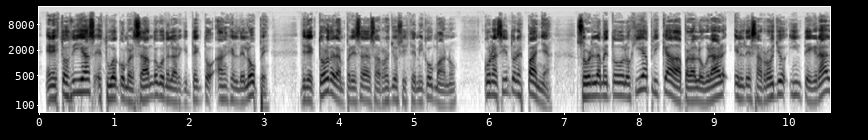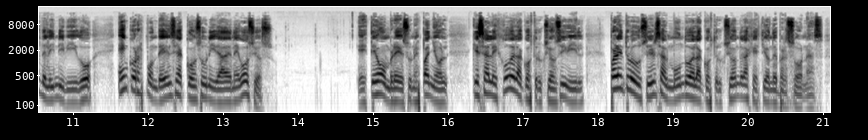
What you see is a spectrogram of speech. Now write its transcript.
En estos días estuve conversando con el arquitecto Ángel de Lope, director de la empresa de desarrollo sistémico humano, con asiento en España, sobre la metodología aplicada para lograr el desarrollo integral del individuo en correspondencia con su unidad de negocios. Este hombre es un español que se alejó de la construcción civil para introducirse al mundo de la construcción de la gestión de personas.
